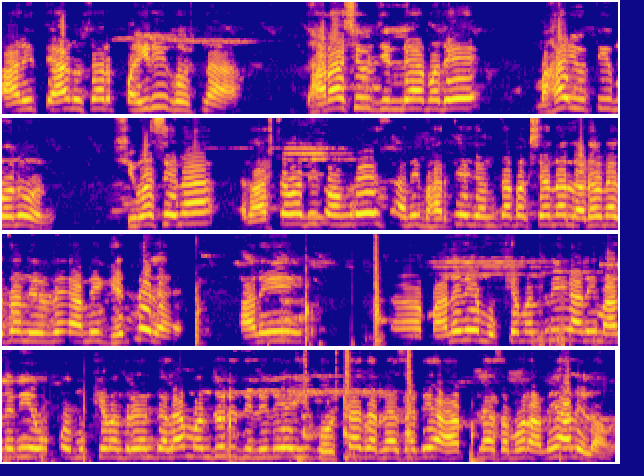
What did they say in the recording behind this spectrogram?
आणि त्यानुसार पहिली घोषणा धाराशिव जिल्ह्यामध्ये महायुती म्हणून शिवसेना राष्ट्रवादी काँग्रेस आणि भारतीय जनता पक्षांना लढवण्याचा निर्णय आम्ही घेतलेला आहे. आणि माननीय मुख्यमंत्री आणि माननीय उपमुख्यमंत्र्यांनी त्याला मंजुरी दिलेली आहे. ही घोषणा करण्यासाठी आपल्यासमोर आम्ही आलेलो आहोत.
